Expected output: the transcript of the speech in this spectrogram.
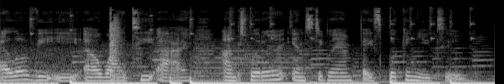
L O V E L Y T I on Twitter, Instagram, Facebook, and YouTube.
